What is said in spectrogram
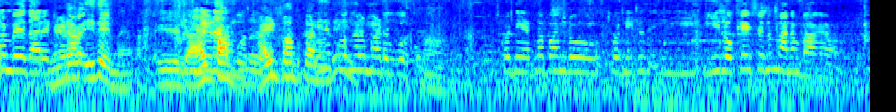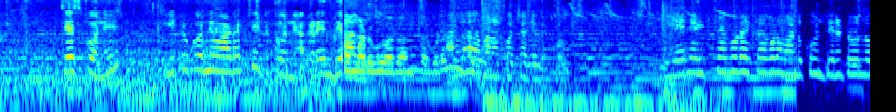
మేడారం పోయే దారి ఎటు? మేడారం ఇదే మే- ఈ హైడ్ పంప్ హైడ్ పంప్ కానీ ఇది పొంగల్ మడుగు పోతుంది. కొన్ని ఎడ్ల బండ్లు కొన్ని ఇటు ఈ- ఈ లొకేషన్ మనం బాగా చేసుకొని ఇటు కొన్ని వాడచ్చు ఇటు కొన్ని. అక్కడ ఏం మనం కొంచెం నింపుకోవచ్చు ఇచ్చా కూడా ఇక్కడ కూడా వండుకొని తినటోళ్ళు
